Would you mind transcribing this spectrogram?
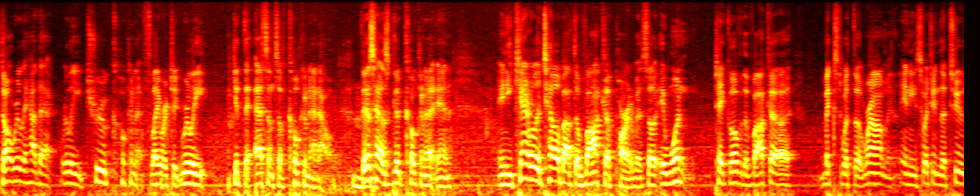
don't really have that really true coconut flavor to really get the essence of coconut out. This has good coconut in, and you can't really tell about the vodka part of it. So it wouldn't take over the vodka mixed with the rum, and he's switching the two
